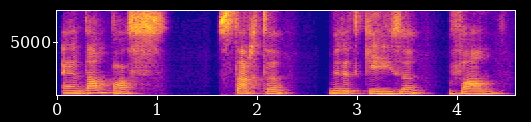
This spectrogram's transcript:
En dan pas starten met het kiezen van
